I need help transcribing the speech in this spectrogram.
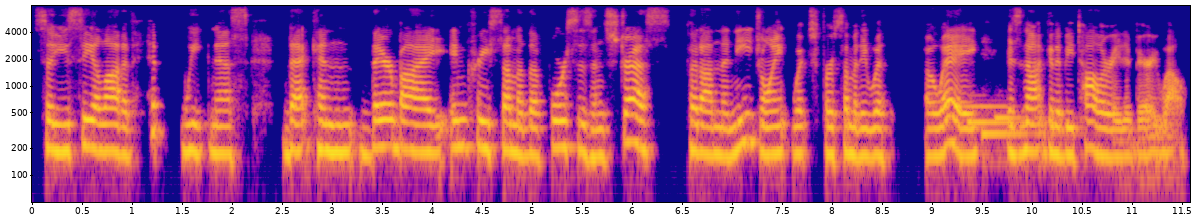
So you see a lot of hip weakness that can thereby increase some of the forces and stress put on the knee joint, which for somebody with OA is not going to be tolerated very well.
